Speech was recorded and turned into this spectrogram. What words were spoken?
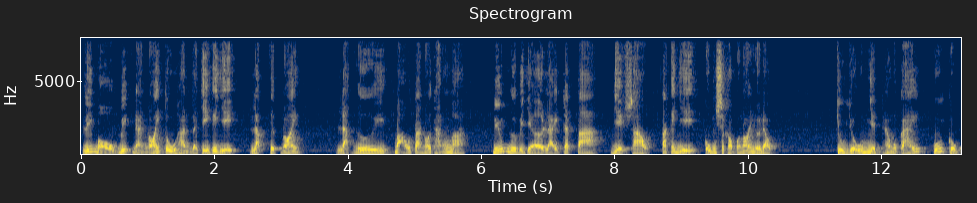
Lý Mộ biết nàng nói tu hành là chỉ cái gì, lập tức nói, là ngươi bảo ta nói thẳng mà, nếu ngươi bây giờ lại trách ta, về sau ta cái gì cũng sẽ không có nói nữa đâu. Chu Vũ nhìn hắn một cái, cuối cùng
